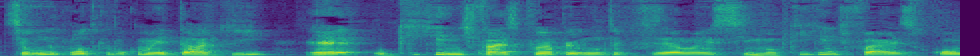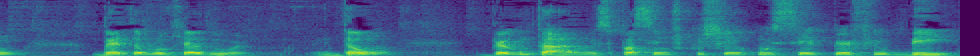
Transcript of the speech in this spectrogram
Segundo ponto que eu vou comentar aqui é o que, que a gente faz, que foi a pergunta que fizeram lá em cima. O que, que a gente faz com beta-bloqueador? Então, perguntaram, esse paciente que chega com C perfil B.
